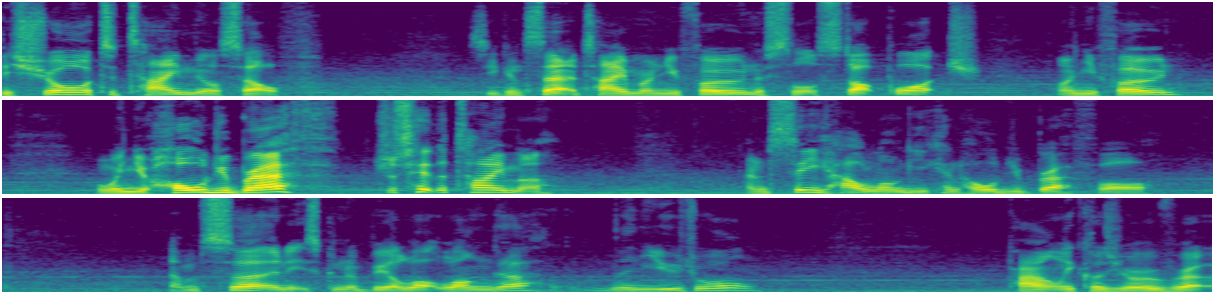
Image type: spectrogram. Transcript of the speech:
be sure to time yourself. So you can set a timer on your phone, a little stopwatch on your phone. When you hold your breath, just hit the timer and see how long you can hold your breath for. I'm certain it's going to be a lot longer than usual. Apparently because you're over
